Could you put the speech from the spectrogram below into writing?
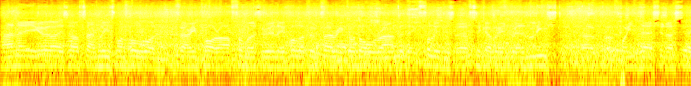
And there you go, that is half time. Leeds 1 Hull 1. Very poor off from us, really. Hull have been very good all round and they fully deserve to go in with at least a, a point there, should I say.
